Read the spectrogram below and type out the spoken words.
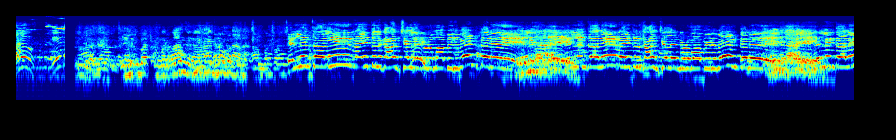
హలో చెల్లించాలి రైతులకు ఆంక్షల్ని రుణమాఫీని వెంటనే. చెల్లించాలి రైతులకు ఆంక్షల్ని రుణమాఫీని వెంటనే. చెల్లించాలి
